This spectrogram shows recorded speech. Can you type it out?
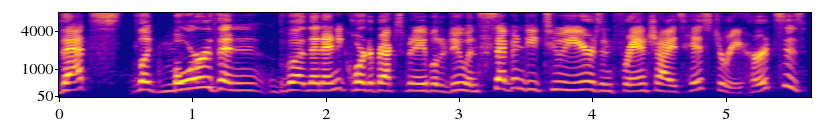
That's like more than than any quarterback's been able to do in 72 years in franchise history. Hurts is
